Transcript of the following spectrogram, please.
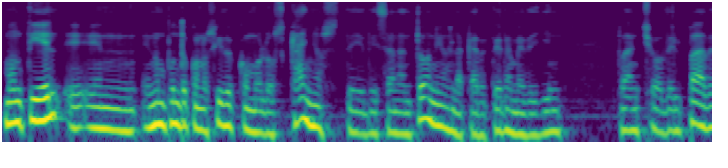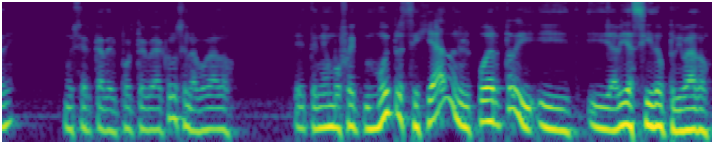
Montiel eh, en, un punto conocido como Los Caños de, de, San Antonio, en la carretera Medellín, Rancho del Padre, muy cerca del puerto de Veracruz. El abogado eh, tenía un bufete muy prestigiado en el puerto y, y, y, había sido privado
